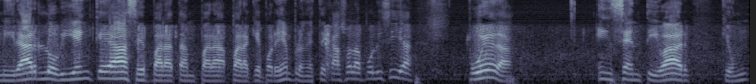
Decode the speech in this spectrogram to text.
mirar lo bien que hace para, tan, para, para que, por ejemplo, en este caso la policía pueda incentivar que un,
